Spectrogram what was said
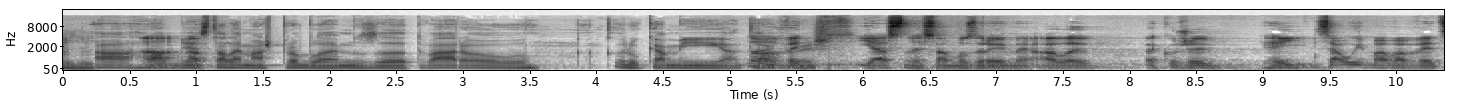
Mm-hmm. A hlavne a, a... stále máš problém s tvárou, rukami a no, tak. No veď vieš. jasné samozrejme, ale akože hej, zaujímavá vec,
